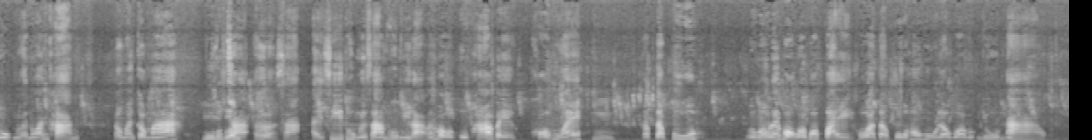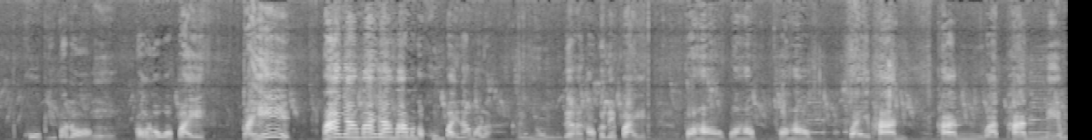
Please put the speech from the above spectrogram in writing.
ลูกก็นอนค้างแล้วมันก็มางูมาส่วนสะเออสะไอซี่ทุ่มหรือสามทุ่มนี่ล่ะมันบอกว่ากูพาไปขอหวยอืมกับตาปู เราได้บอกว่าบ่ไป เพราะว่าตาปูเขาหูเราว่าอยู่หนาโคผีปลาหลอกเออเขาก็เลยบอกว่าไป ไป มายางมายางมามันก็คุ้มไปนะมื่อล่ะถึงยุงเด้อเขาก็เลยไปพอเขาพอเขาพอเขาไปผ่านผ่านวัดผ่านเมม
